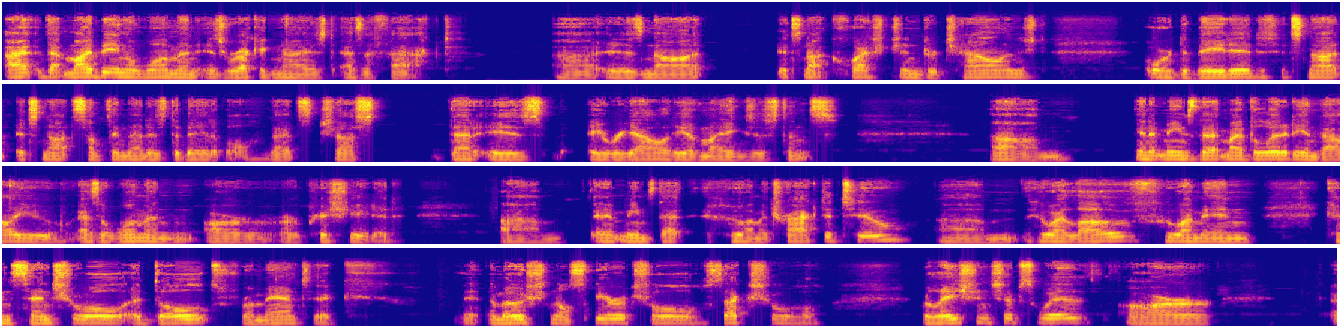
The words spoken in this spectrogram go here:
I, that my being a woman is recognized as a fact. Uh, it is not it's not questioned or challenged or debated. It's not it's not something that is debatable. That's just that is a reality of my existence. Um, and it means that my validity and value as a woman are, are appreciated. Um, and it means that who I'm attracted to, um, who I love, who I'm in consensual, adult, romantic, emotional, spiritual, sexual relationships with are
